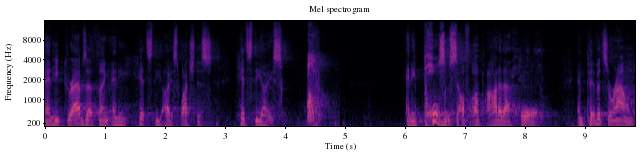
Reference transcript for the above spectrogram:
And he grabs that thing and he hits the ice. Watch this. Hits the ice. And he pulls himself up out of that hole and pivots around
